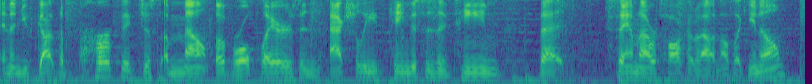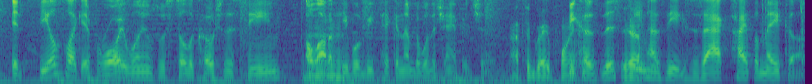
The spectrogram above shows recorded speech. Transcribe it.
And then you've got the perfect just amount of role players. And actually, King, this is a team that Sam and I were talking about, and I was like, you know, it feels like if Roy Williams was still the coach of this team, a lot of mm. people would be picking them to win the championship That's a great point. because this Yeah. team has the exact type of makeup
